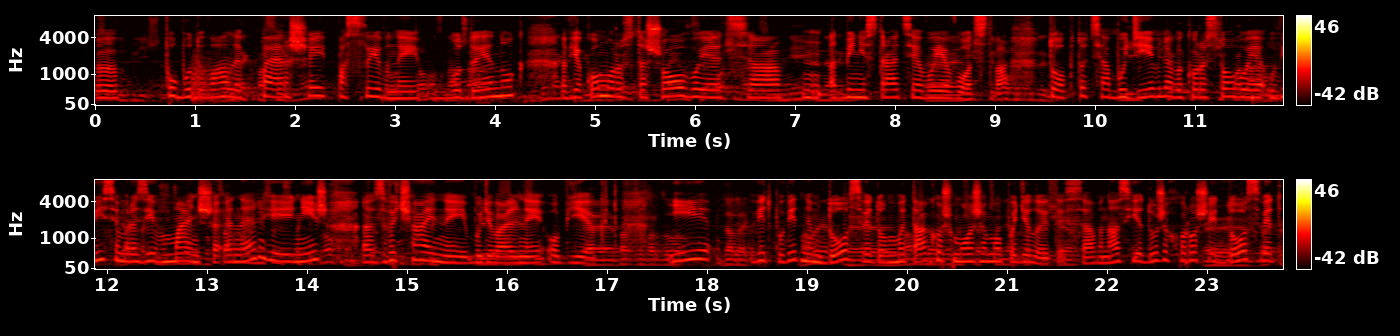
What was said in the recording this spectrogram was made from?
е, побудували перший пасивний будинок, в якому розташовується адміністрація воєводства. Тобто ця будівля використовує у вісім разів менше енергії ніж е, звичайний будівельний об'єкт. І відповідним досвідом ми також можемо поділитися. В нас є дуже хороший досвід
